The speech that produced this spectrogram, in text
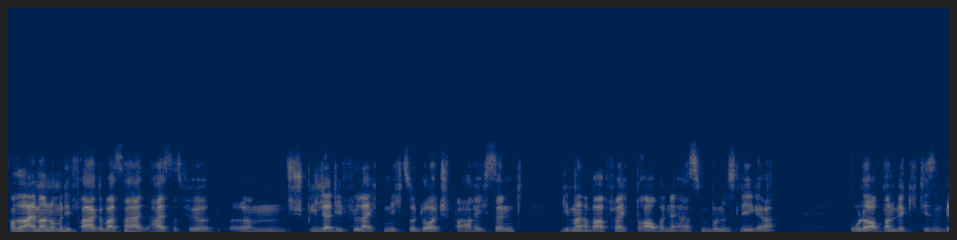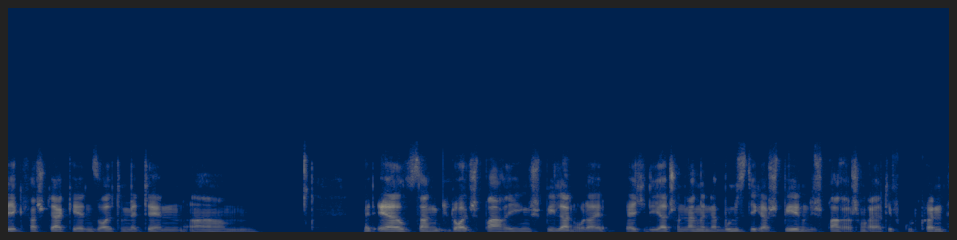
also einmal nochmal die Frage, was heißt das für ähm, Spieler, die vielleicht nicht so deutschsprachig sind, die man aber vielleicht braucht in der ersten Bundesliga? Oder ob man wirklich diesen Weg verstärkt gehen sollte mit den ähm, mit eher sozusagen deutschsprachigen Spielern oder welche, die halt schon lange in der Bundesliga spielen und die Sprache schon relativ gut können,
